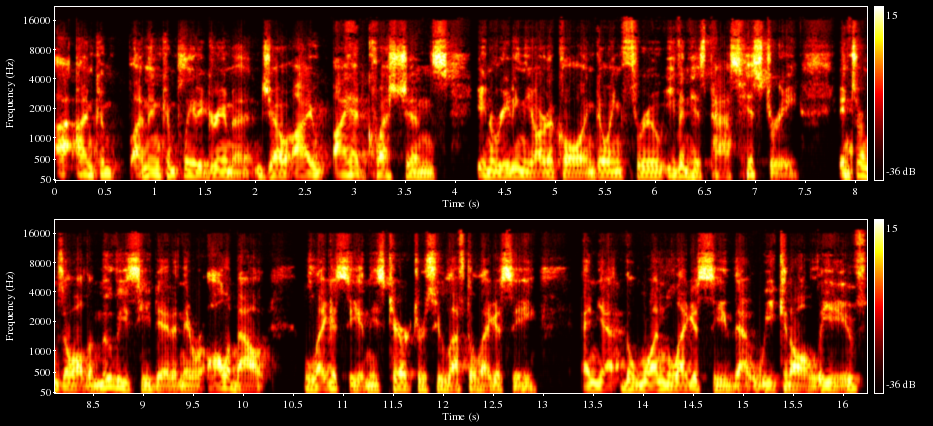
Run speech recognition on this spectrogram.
I'm com- I'm in complete agreement, Joe. I I had questions in reading the article and going through even his past history in terms of all the movies he did, and they were all about legacy and these characters who left a legacy. And yet, the one legacy that we can all leave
